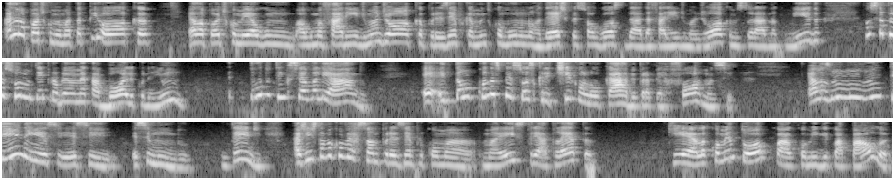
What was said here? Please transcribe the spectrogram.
mas ela pode comer uma tapioca, ela pode comer algum, alguma farinha de mandioca, por exemplo, que é muito comum no Nordeste, o pessoal gosta da, da farinha de mandioca misturada na comida. Então, se a pessoa não tem problema metabólico nenhum, tudo tem que ser avaliado. É, então, quando as pessoas criticam low carb para performance, elas não, não, entendem esse, esse, esse mundo, entende? A gente estava conversando, por exemplo, com uma, uma ex-triatleta, que ela comentou com a, comigo e com a Paula,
